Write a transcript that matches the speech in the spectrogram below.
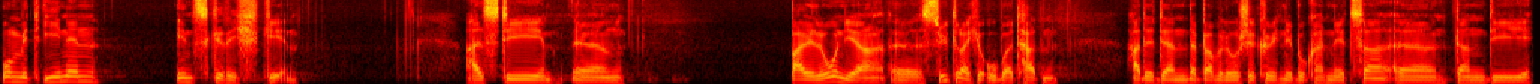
und mit ihnen ins Gericht gehen. Als die äh, Babylonier äh, Südreich erobert hatten, hatte dann der babylonische König Nebukadnezar äh, dann die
